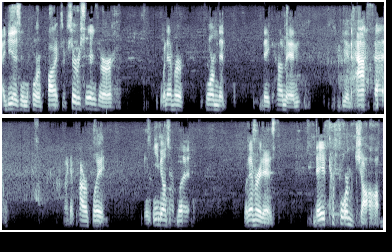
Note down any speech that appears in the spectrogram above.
ideas in the form of products or services or whatever form that they come in, be an asset, like a PowerPoint, an email template, whatever it is. They perform jobs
